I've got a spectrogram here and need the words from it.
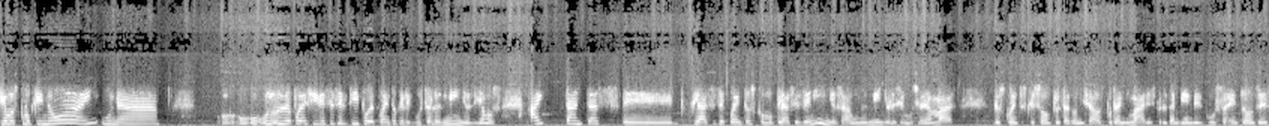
digamos, como que no hay una uno puede decir, ese es el tipo de cuento que les gusta a los niños, digamos. Hay tantas eh, clases de cuentos como clases de niños. A unos niños les emocionan más los cuentos que son protagonizados por animales, pero también les gustan entonces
